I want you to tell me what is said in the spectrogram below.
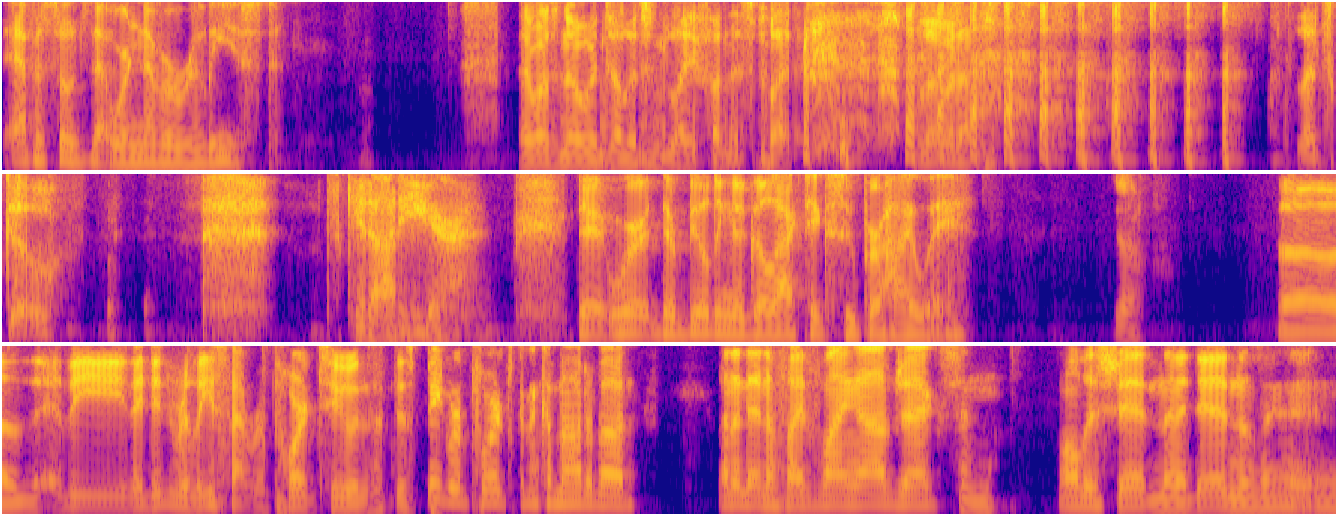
episodes that were never released." There was no intelligent life on this planet. Blow it up. Let's go. Let's get out of here. They're we're they're building a galactic superhighway. Yeah. Uh, the, the they did release that report too. It's like this big report's going to come out about unidentified flying objects and all this shit, and then it did, and I was like, eh,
